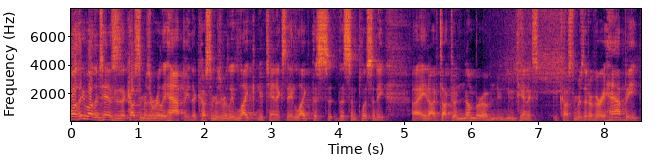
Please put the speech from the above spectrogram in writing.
Well, the thing about Nutanix is that customers are really happy. Their customers really like Nutanix. They like the, the simplicity. Uh, you know, I've talked to a number of Nutanix customers that are very happy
